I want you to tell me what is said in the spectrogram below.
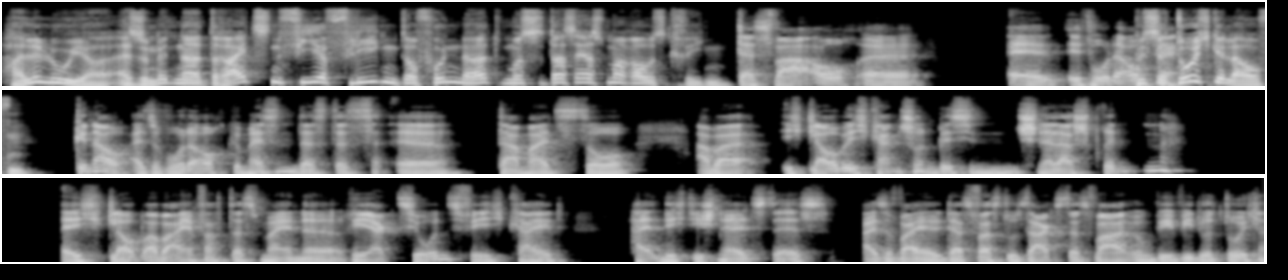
Halleluja. Also mit einer 13,4 fliegend auf 100 musst du das erstmal rauskriegen. Das war auch, äh, äh, wurde auch. Bist du durchgelaufen? Genau, also wurde auch gemessen, dass das äh, damals so, aber ich glaube, ich kann schon ein bisschen schneller sprinten. Ich glaube aber einfach, dass meine Reaktionsfähigkeit halt nicht die schnellste ist. Also, weil das, was du sagst, das war irgendwie, wie du durch,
